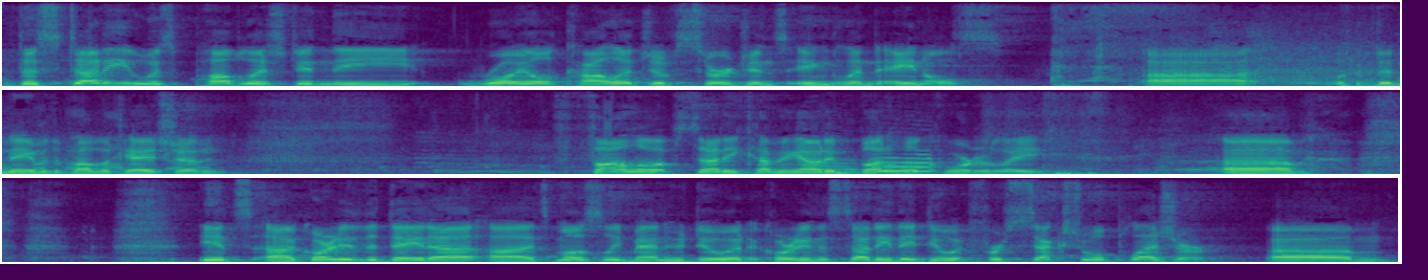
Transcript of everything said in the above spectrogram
The study was published in the Royal College of Surgeons England Annals, uh, the name of the publication. Follow up study coming out in Butthole Quarterly. Um, it's uh, according to the data, uh, it's mostly men who do it. According to the study, they do it for sexual pleasure. Um,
